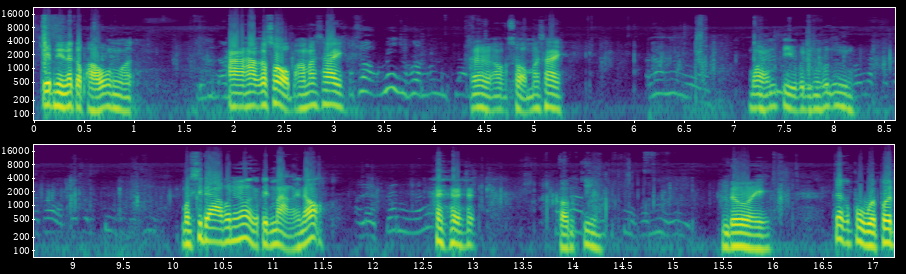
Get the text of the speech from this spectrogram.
เก็บนี่แล้วกระเพราหน่อยหาหากระสอบหามาใส่กระชอกไม่อยู่ห้องอื่นเออเอากระสอบมาใส่อันนั้นนี่เนี่ยบ่ให้มันปิวไปถึงคนอื่นคนละกระชอกก็เป็นชื่อมักซิดาคนน้อยก็เป็นหมากเลยเนาะอะไรเป็นนะความจริง โดยเจ้ากระปลูกไว้เปิ้น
